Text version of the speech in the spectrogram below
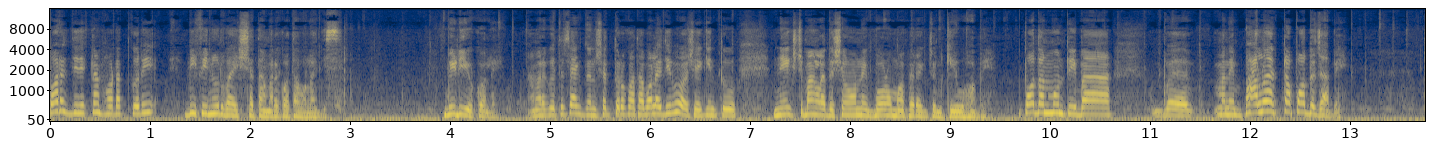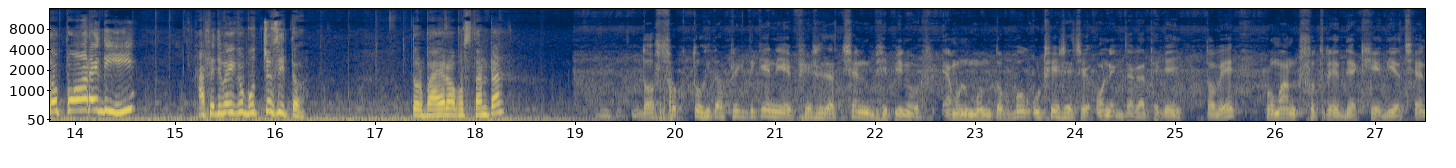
পরের দিন দেখলাম হঠাৎ করে বিপিনুর ভাইয়ের সাথে আমার কথা বলাই দিছে। ভিডিও কলে। আমার কইতেছে, একজনের সাথে তোর কথা বলাই দিব, সে কিন্তু নেক্সট বাংলাদেশের অনেক বড় মাপের একজন কেউ হবে। প্রধানমন্ত্রী বা মানে ভালো একটা পদে যাবে। তো পরে দি, আফ্রিদি ভাইকে বুঝছসই তো, তোর ভাইয়ের অবস্থানটা? দর্শক তহিদ আফ্রিদিকে নিয়ে ফেসে যাচ্ছেন ভিপিনুর এমন মন্তব্য উঠে এসেছে অনেক জায়গা থেকেই। তবে প্রমাণ সূত্রে দেখিয়ে দিয়েছেন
